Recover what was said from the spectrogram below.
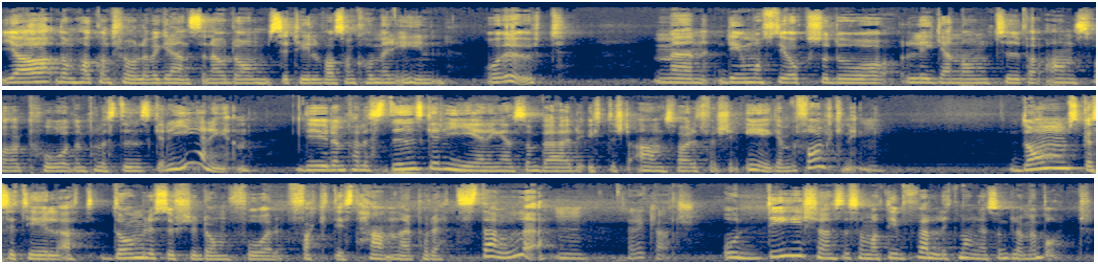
Ja, de har kontroll över gränserna och de ser till vad som kommer in och ut. Men det måste ju också då ligga någon typ av ansvar på den palestinska regeringen. Det är ju den palestinska regeringen som bär det yttersta ansvaret för sin egen befolkning. De ska se till att de resurser de får faktiskt hamnar på rätt ställe. Mm, det är klart. Och det känns det som att det är väldigt många som glömmer bort.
